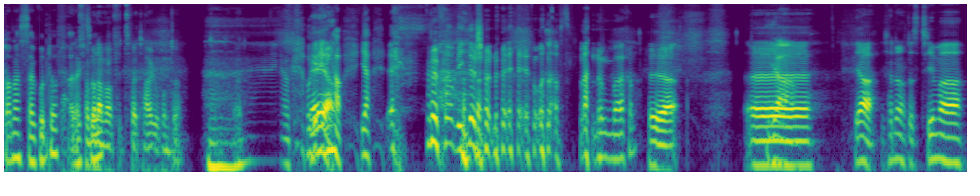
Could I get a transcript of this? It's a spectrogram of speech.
Donnerstag runter, ja, Freitag fahren wir dann mal für zwei Tage runter. Okay, Ja, ja. anyhow. Ja, bevor wir hier schon Urlaubsplanung machen. Ja. Äh, Ja. ja. ich hatte noch das Thema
